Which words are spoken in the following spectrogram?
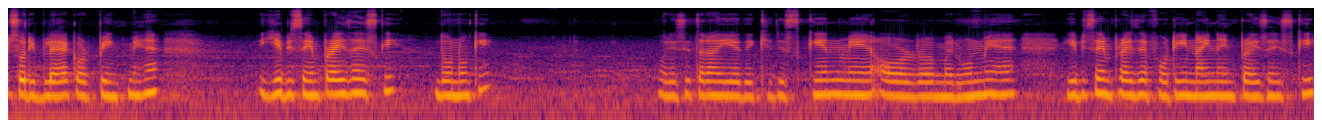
सॉरी ब्लैक और पिंक में है। ये भी सेम प्राइस है इसकी, दोनों की। और इसी तरह ये देखिए जी स्किन में और मैरून में है। ये भी सेम प्राइस है फोर्टीन नाइन नाइन प्राइस है इसकी।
